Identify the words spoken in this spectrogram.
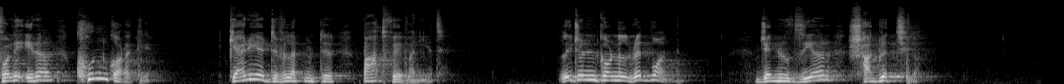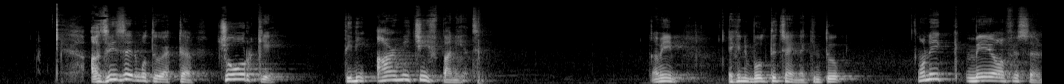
ফলে এরা খুন করাকে ক্যারিয়ার ডেভেলপমেন্টের পাথ হয়ে বানিয়েছে। লিউটেন্যান্ট কর্নেল রেদওয়ান জেনারেল জিয়ার সাগরেদ ছিল। আজিজের মতো একটা চোরকে তিনি আর্মি চিফ বানিয়েছেন। আমি এখানে বলতে চাই না, কিন্তু অনেক মেয়ে অফিসার,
